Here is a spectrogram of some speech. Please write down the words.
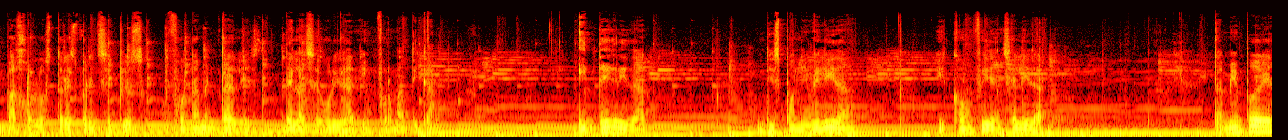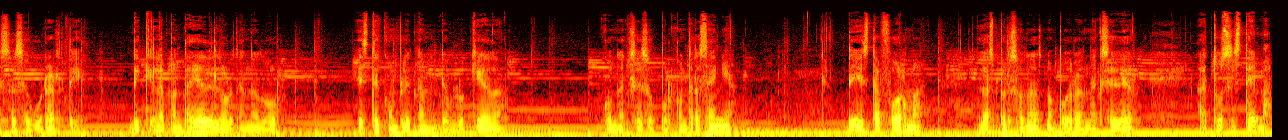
bajo los tres principios fundamentales de la seguridad informática. Integridad, disponibilidad y confidencialidad. También podrías asegurarte de que la pantalla del ordenador esté completamente bloqueada con acceso por contraseña. De esta forma, las personas no podrán acceder a tu sistema,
